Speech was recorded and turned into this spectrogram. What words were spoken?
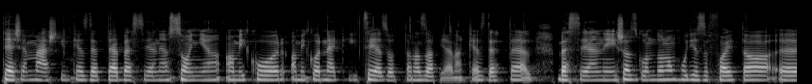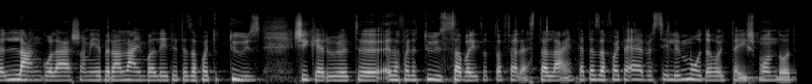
teljesen másként kezdett el beszélni a szonya, amikor, amikor neki célzottan az apjának kezdett el beszélni, és azt gondolom, hogy ez a fajta lángolás, ami ebben a lányban létét, ez a fajta tűz sikerült, ez a fajta tűz szabadította fel ezt a lányt. Tehát ez a fajta elbeszélő mód, ahogy te is mondod,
